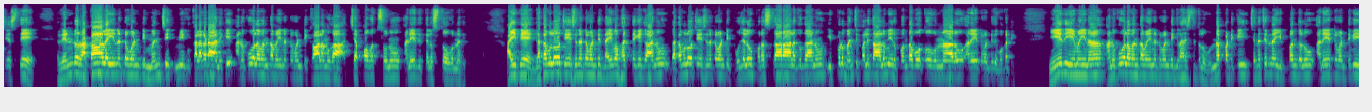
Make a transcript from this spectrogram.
చేస్తే రెండు రకాలైనటువంటి మంచి మీకు కలగడానికి అనుకూలవంతమైనటువంటి కాలముగా చెప్పవచ్చును అనేది తెలుస్తూ ఉన్నది. అయితే గతములో చేసినటువంటి దైవభక్తికి గాను గతములో చేసినటువంటి పూజలు పురస్కారాలకు గాను ఇప్పుడు మంచి ఫలితాలు మీరు పొందబోతూ ఉన్నారు అనేటువంటిది ఒకటి. ఏది ఏమైనా అనుకూలవంతమైనటువంటి గ్రహస్థితులు ఉన్నప్పటికీ చిన్న చిన్న ఇబ్బందులు అనేటువంటివి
